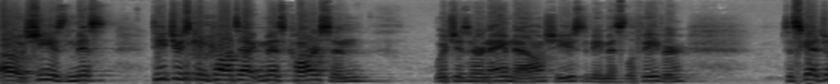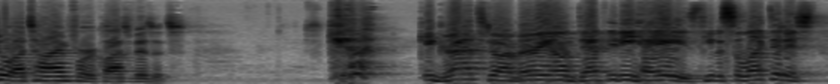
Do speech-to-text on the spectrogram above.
Oh, she is Miss. Teachers can contact Miss Carson, which is her name now. She used to be Miss LaFever, to schedule a time for class visits. Congrats to our very own Deputy Hayes. He was selected as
